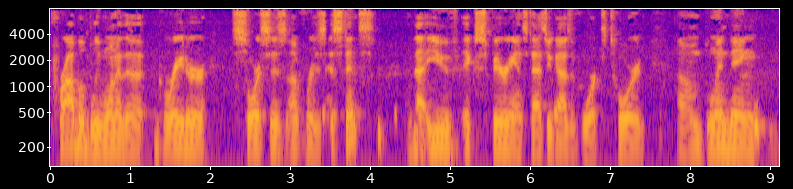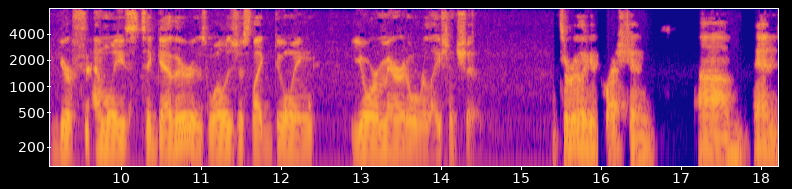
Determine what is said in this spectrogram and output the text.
probably one of the greater sources of resistance that you've experienced as you guys have worked toward um, blending your families together as well as just like doing your marital relationship? It's a really good question. Um, and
